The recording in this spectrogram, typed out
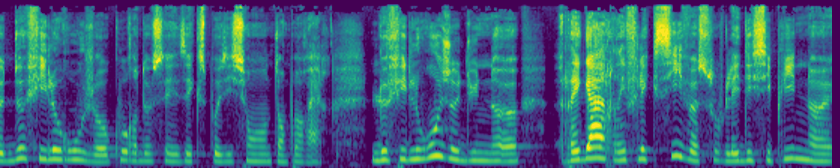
deux fils rouges au cours de ces expositions temporaires. Le fil rouge d'une euh, regard réflexive sur les disciplines euh,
